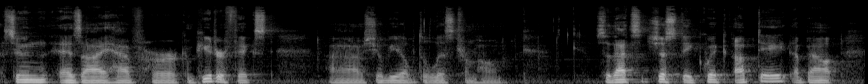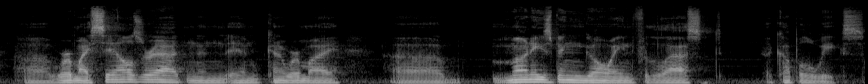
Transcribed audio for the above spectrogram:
As soon as I have her computer fixed, uh, she'll be able to list from home. So that's just a quick update about uh, where my sales are at and, and, and kind of where my uh, money's been going for the last a couple of weeks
